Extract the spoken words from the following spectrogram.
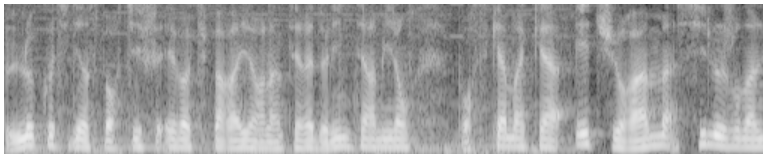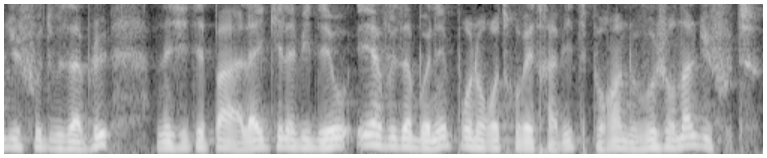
Le quotidien sportif évoque par ailleurs l'intérêt de l'Inter Milan pour Skamaka et Turam. Si le journal du foot vous a plu, n'hésitez pas à liker la vidéo et à vous abonner pour nous retrouver très vite pour un nouveau journal du foot.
